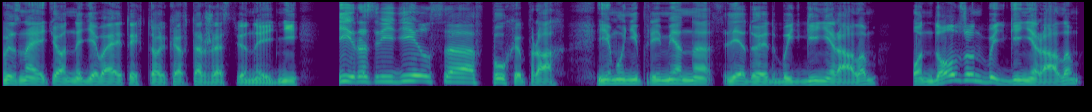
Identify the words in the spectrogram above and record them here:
вы знаете, он надевает их только в торжественные дни и разрядился в пух и прах. Ему непременно следует быть генералом. Он должен быть генералом.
